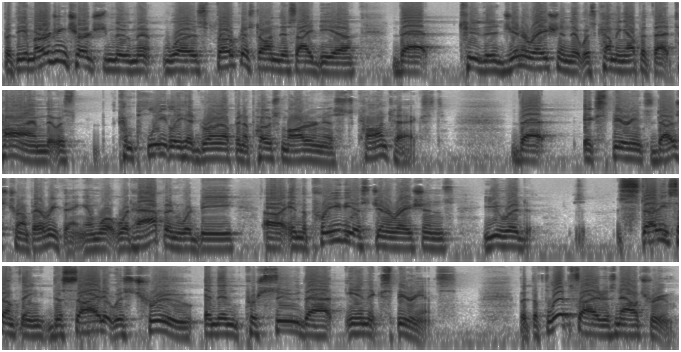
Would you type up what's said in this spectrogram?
But the emerging church movement was focused on this idea that to the generation that was coming up at that time, that was completely had grown up in a postmodernist context, that experience does trump everything. And what would happen would be uh, in the previous generations, you would study something, decide it was true, and then pursue that in experience. But the flip side is now true.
